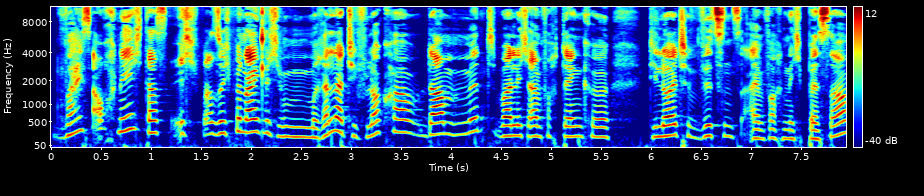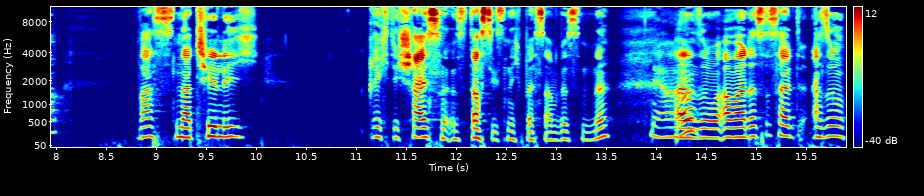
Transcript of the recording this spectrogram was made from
weiß auch nicht, dass ich, also ich bin eigentlich relativ locker damit, weil ich einfach denke, die Leute wissen es einfach nicht besser. Was natürlich richtig scheiße ist, dass sie es nicht besser wissen, ne? Ja. Also, aber das ist halt, also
